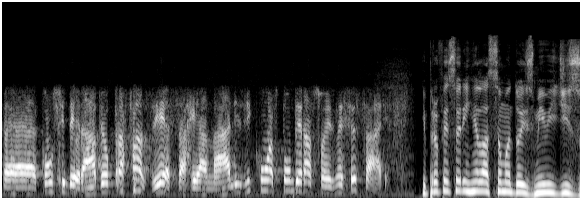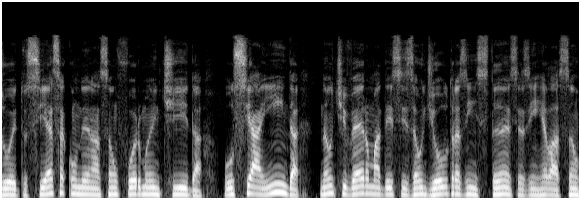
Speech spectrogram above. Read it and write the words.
eh, considerável para fazer essa reanálise com as ponderações necessárias. E professor, em relação a 2018, se essa condenação for mantida ou se ainda não tiver uma decisão de outras instâncias em relação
